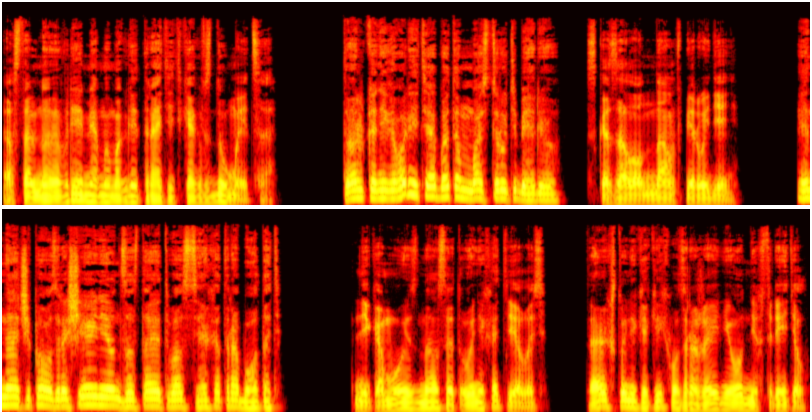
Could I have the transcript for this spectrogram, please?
остальное время мы могли тратить, как вздумается. «Только не говорите об этом мастеру Тиберию», — сказал он нам в первый день. «Иначе по возвращении он заставит вас всех отработать». Никому из нас этого не хотелось, так что никаких возражений он не встретил.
